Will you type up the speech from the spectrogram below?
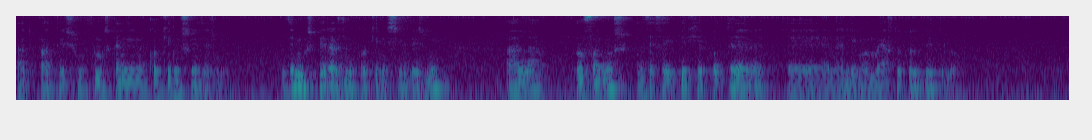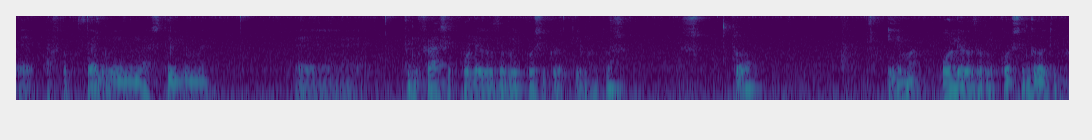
Αν το πατήσουμε θα μας κάνει ένα κόκκινο σύνδεσμο. Δεν μας πειράζουν οι κόκκινοι σύνδεσμοι, αλλά προφανώς δεν θα υπήρχε ποτέ ε, ένα λίμα με αυτό το τίτλο. Ε, αυτό που θέλουμε είναι να στείλουμε ε, την φράση πολεοδομικού συγκροτήματος στο λίμα πολεοδομικός συγκρότημα.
